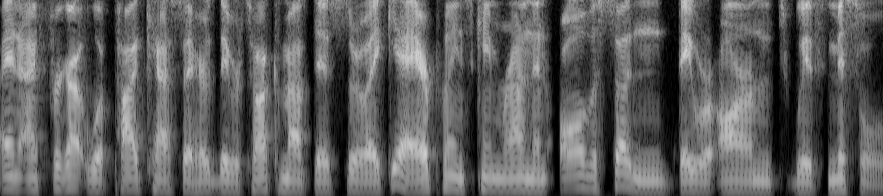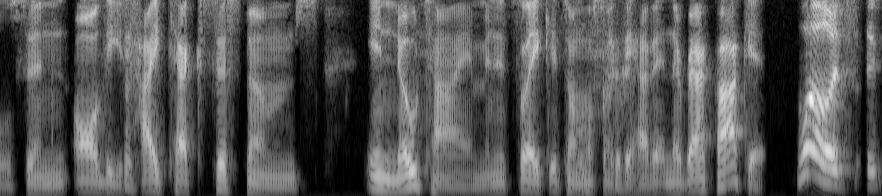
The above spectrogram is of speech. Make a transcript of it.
and I forgot what podcast I heard they were talking about this. They're like, yeah, airplanes came around, and then all of a sudden they were armed with missiles and all these high tech systems in no time. And it's like it's almost like they have it in their back pocket. Well, it's it,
